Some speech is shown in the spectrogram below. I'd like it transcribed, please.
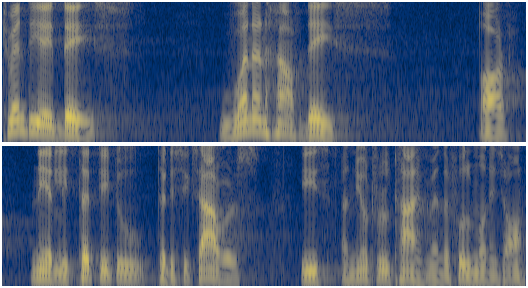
twenty-eight days, one and a half days or nearly thirty to thirty-six hours is a neutral time when the full moon is on.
